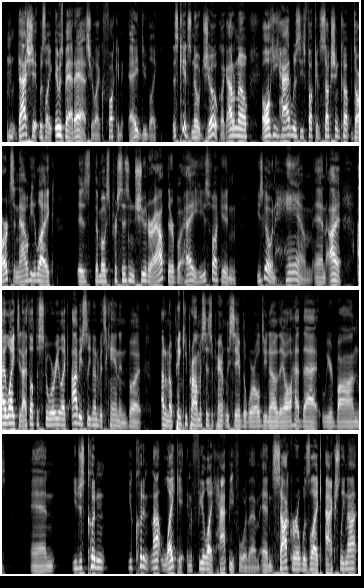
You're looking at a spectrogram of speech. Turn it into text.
that shit was like it was badass. You're like fucking hey dude, like this kid's no joke. Like I don't know, all he had was these fucking suction cup darts, and now he like is the most precision shooter out there. But hey, he's fucking he's going ham, and I I liked it. I thought the story like obviously none of it's canon, but I don't know. Pinky Promises apparently saved the world. You know, they all had that weird bond, and you just couldn't you couldn't not like it and feel like happy for them. And Sakura was like actually not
